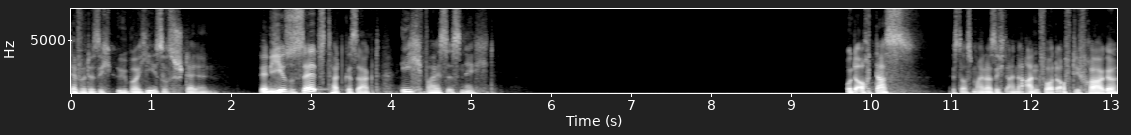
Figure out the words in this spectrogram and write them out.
der würde sich über Jesus stellen. Denn Jesus selbst hat gesagt, ich weiß es nicht. Und auch das ist aus meiner Sicht eine Antwort auf die Frage,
